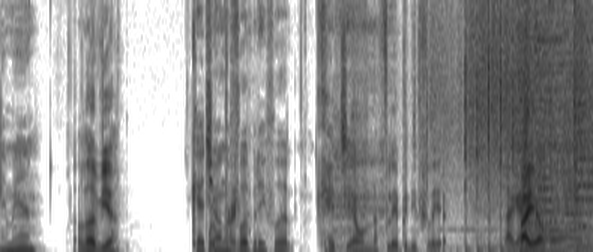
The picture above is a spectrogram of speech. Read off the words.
Amen. I love you. Catch you We're on the praying. flippity flip. Catch you on the flippity flip. Bye, guys. Bye, y'all.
